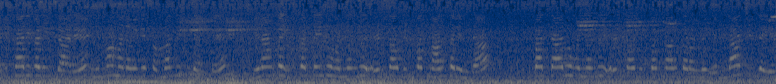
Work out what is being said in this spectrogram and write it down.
ಅಧಿಕಾರಿಗಳಿದ್ದಾರೆ. ನಿಮ್ಮ ಮನವಿಗೆ ಸಂಬಂಧಿಸಿದಂತೆ ದಿನಾಂಕ ಇಪ್ಪತ್ತೈದು ಹನ್ನೊಂದು ಎರಡ್ ಸಾವಿರದ ಇಪ್ಪತ್ನಾಲ್ಕರಿಂದ ಇಪ್ಪತ್ತಾರು ಹನ್ನೊಂದು ಎರಡ್ ಸಾವಿರದ ಇಪ್ಪತ್ನಾಲ್ಕರಂದು ಎಲ್ಲಾ ಜಿಲ್ಲೆಯ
